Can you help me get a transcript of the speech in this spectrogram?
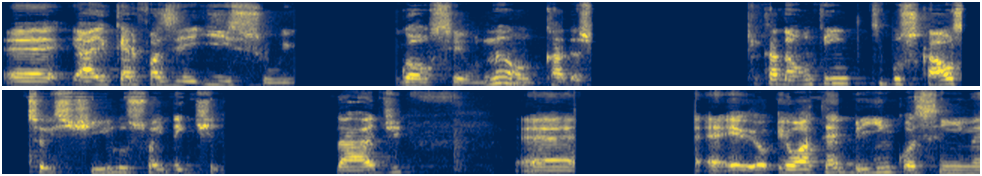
é, ah, eu quero fazer isso igual o seu. Não, cada, cada um tem que buscar o seu estilo, sua identidade. É, é, eu, eu até brinco assim, né?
